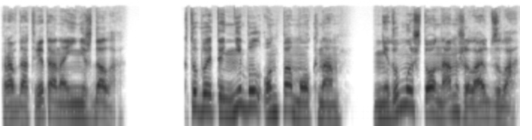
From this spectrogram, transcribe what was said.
Правда, ответа она и не ждала. Кто бы это ни был, он помог нам. Не думаю, что нам желают зла.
